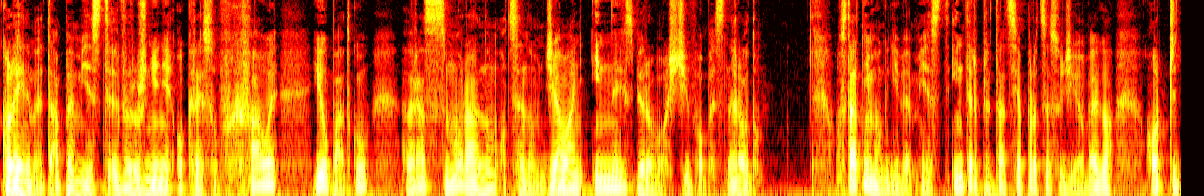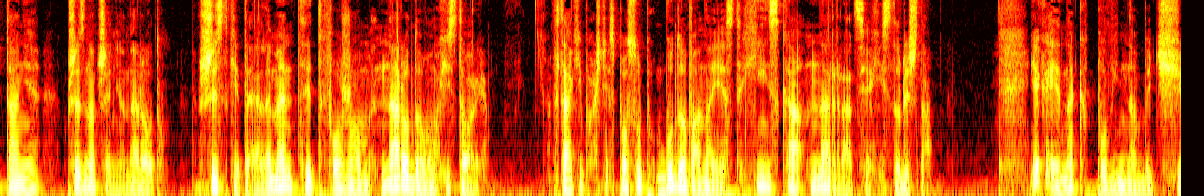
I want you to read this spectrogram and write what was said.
Kolejnym etapem jest wyróżnienie okresów chwały i upadku wraz z moralną oceną działań innych zbiorowości wobec narodu. Ostatnim ogniwem jest interpretacja procesu dziejowego, odczytanie przeznaczenia narodu. Wszystkie te elementy tworzą narodową historię. W taki właśnie sposób budowana jest chińska narracja historyczna. Jaka jednak powinna być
